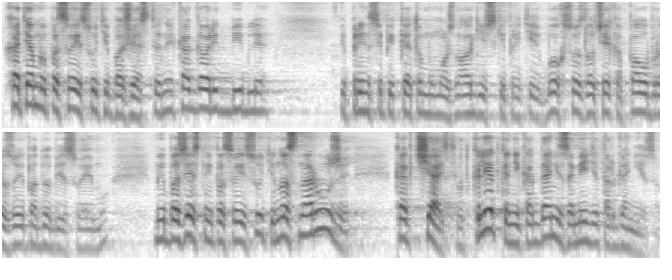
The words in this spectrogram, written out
Хотя мы по своей сути божественны, как говорит Библия, и в принципе к этому можно логически прийти. Бог создал человека по образу и подобию своему. Мы божественны по своей сути, но снаружи как часть. Вот клетка никогда не заменит организм.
